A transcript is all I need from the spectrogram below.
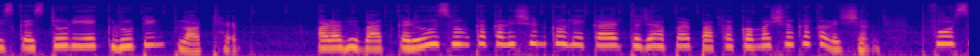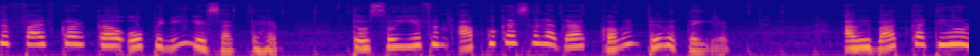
इसका स्टोरी एक रूटीन प्लॉट है। और अभी बात करूँ इस फ़िल्म का कलेक्शन को लेकर तो जहाँ पर पाका कमर्शियल का कलेक्शन फोर से फाइव करोड़ का ओपनिंग ले सकते हैं। दोस्तों ये फ़िल्म आपको कैसा लगा? कमेंट पे बताइए। अभी बात करती हूँ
